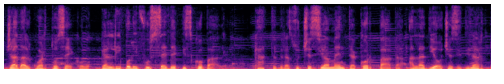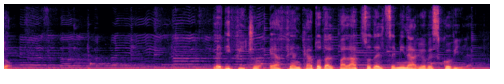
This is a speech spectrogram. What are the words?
Già dal IV secolo Gallipoli fu sede episcopale, cattedra successivamente accorpata alla diocesi di Nardò. L'edificio è affiancato dal palazzo del seminario vescovile,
